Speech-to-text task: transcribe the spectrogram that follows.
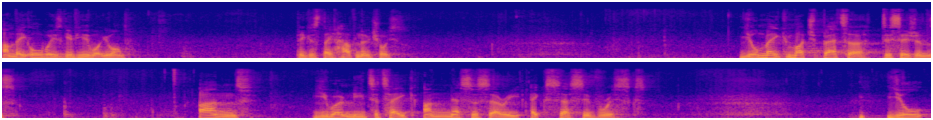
And they always give you what you want because they have no choice. You'll make much better decisions and you won't need to take unnecessary, excessive risks. You'll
